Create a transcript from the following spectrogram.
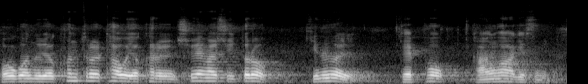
보건의료 컨트롤 타워 역할을 수행할 수 있도록 기능을 대폭 강화하겠습니다.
